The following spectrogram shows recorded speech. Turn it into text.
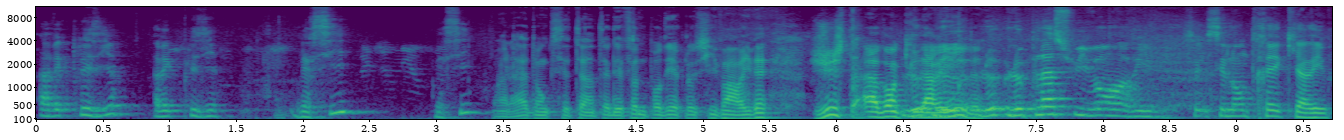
avec plaisir, avec plaisir. Merci, merci. Voilà, donc c'était un téléphone pour dire que le suivant arrivait. Juste avant qu'il arrive. le- le- le plat suivant arrive, c'est l'entrée qui arrive.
